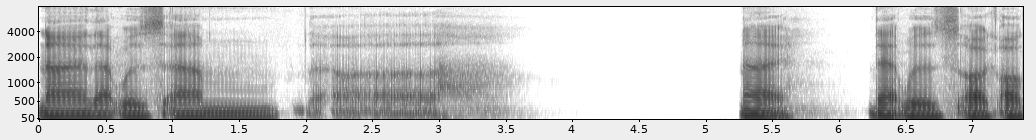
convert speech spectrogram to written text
No, that was um, uh, no, that was I, I, I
